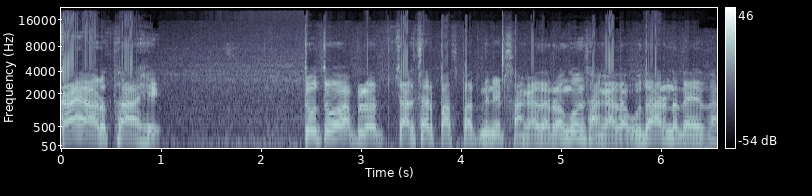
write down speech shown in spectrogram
काय अर्थ आहे? तो तो आपलं चार चार पाच पाच मिनिट सांगायचा रंगून सांगायचा उदाहरणं द्यायचा.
